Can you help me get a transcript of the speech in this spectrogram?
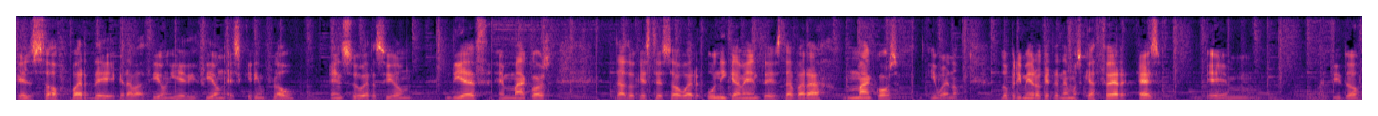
el software de grabación y edición ScreenFlow en su versión 10 en MacOS, dado que este software únicamente está para MacOS. Y bueno, lo primero que tenemos que hacer es, eh, un momentito,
